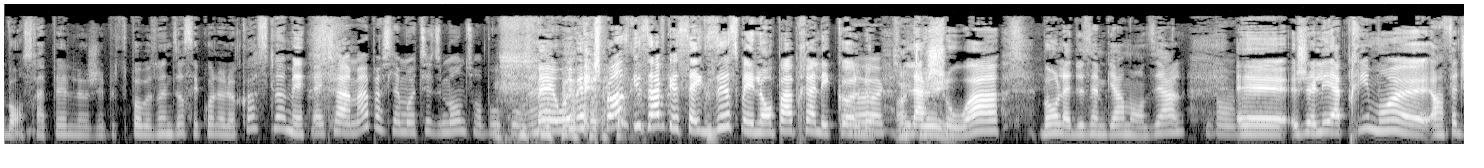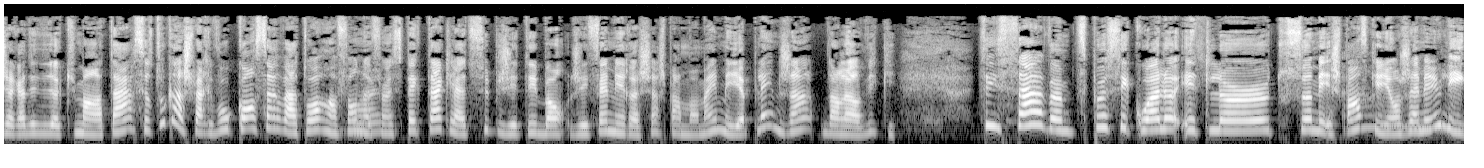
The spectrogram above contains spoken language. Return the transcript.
bon, on se rappelle, là, j'ai pas besoin de dire c'est quoi l'Holocauste, là, mais... Ben, clairement, parce que la moitié du monde sont pas au courant. Ben oui, mais je pense qu'ils savent que ça existe, mais ils l'ont pas appris à l'école. là. Ah. La. Shoah, bon, la Deuxième Guerre mondiale. Bon. Euh, je l'ai appris, moi, euh, en fait, j'ai regardé des documentaires. Surtout quand je suis arrivée au conservatoire, en fait, on a fait un spectacle là-dessus, puis j'étais, bon, j'ai fait mes recherches par moi-même, mais il y a plein de gens dans leur vie qui... Ils savent un petit peu c'est quoi, là, Hitler, tout ça, mais je pense qu'ils ont jamais eu les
